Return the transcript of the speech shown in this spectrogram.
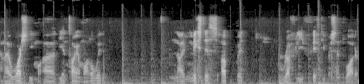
and I wash the, uh, the entire model with it. I mix this up with roughly 50% water.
